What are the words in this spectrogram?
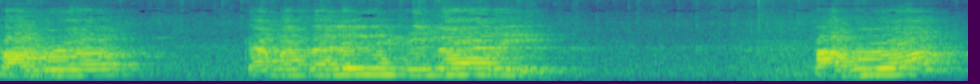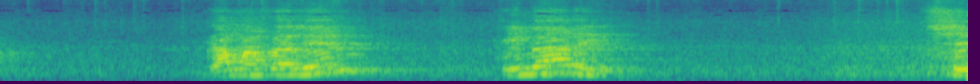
ফাহুয়া কামাসালিল হিমারি। ফাহুয়া কামাসালিল হিমারি সে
